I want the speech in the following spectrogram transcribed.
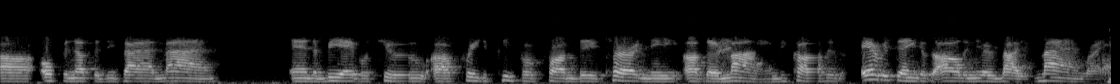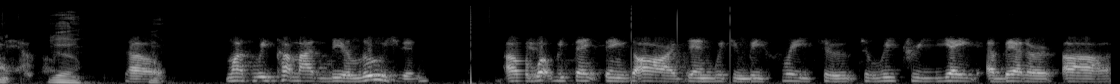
uh, open up the divine mind and to be able to uh, free the people from the tyranny of their mind because it's, everything is all in everybody's mind right now. Yeah. So once we come out of the illusion of what we think things are, then we can be free to, to recreate a better uh,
